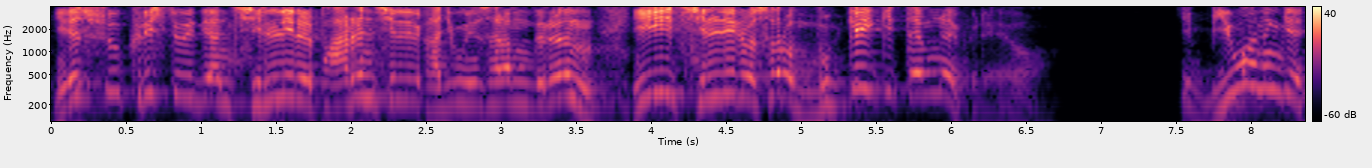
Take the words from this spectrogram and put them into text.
예수 그리스도에 대한 진리를 바른 진리를 가지고 있는 사람들은 이 진리로 서로 묶여 있기 때문에 그래요. 미워하는 게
